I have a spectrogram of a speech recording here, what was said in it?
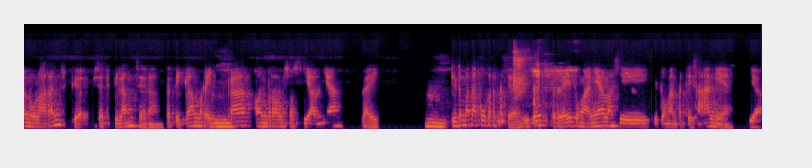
penularan juga bisa dibilang jarang ketika mereka kontrol sosialnya baik. Hmm. Di tempat aku kerja itu sebenarnya hitungannya masih hitungan pedesaan ya, ya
